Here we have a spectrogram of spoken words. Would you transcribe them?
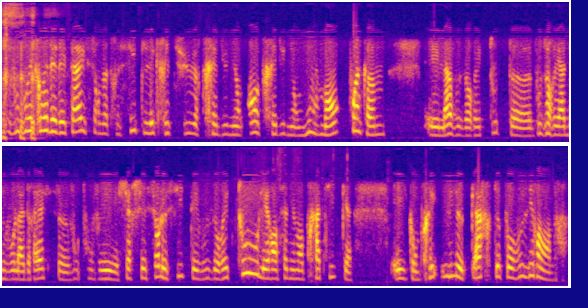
Vous pouvez trouver des détails sur notre site l'écriture trait d'union en trait d'union mouvement.com. Et là, vous aurez tout, euh, vous aurez à nouveau l'adresse. Vous pouvez chercher sur le site et vous aurez tous les renseignements pratiques et y compris une carte pour vous y rendre.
